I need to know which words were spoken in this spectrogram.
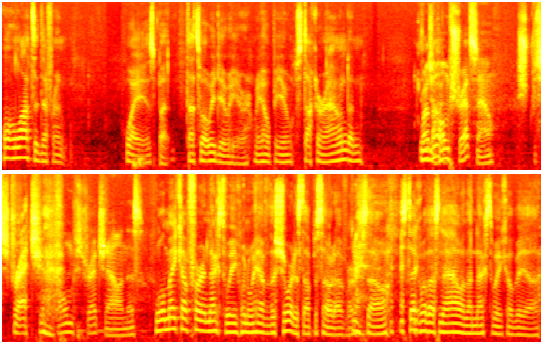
well, lots of different ways, but that's what we do here. We hope you stuck around and we're on the home stretch now. St- stretch, home stretch now on this. We'll make up for it next week when we have the shortest episode ever. So stick with us now, and then next week he'll be a,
